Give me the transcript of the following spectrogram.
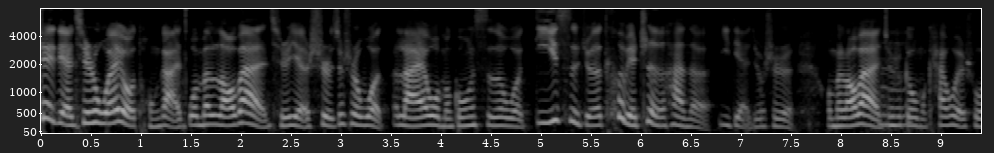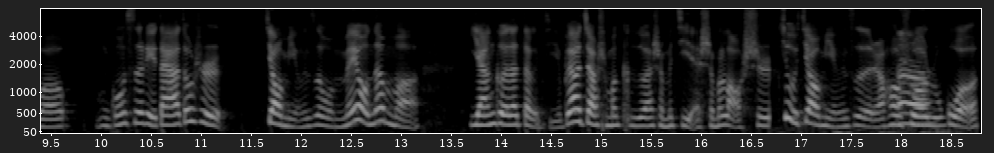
这点其实我也有同感。我们老板其实也是，就是我来我们公司，我第一次觉得特别震撼的一点就是，我们老板就是跟我们开会说，我们公司里大家都是叫名字，我们没有那么。严格的等级，不要叫什么哥、什么姐、什么老师，就叫名字。然后说，如果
